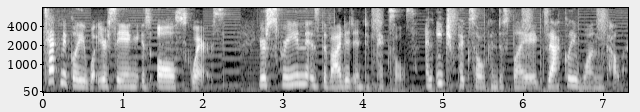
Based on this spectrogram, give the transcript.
Technically, what you're seeing is all squares. Your screen is divided into pixels, and each pixel can display exactly one color.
